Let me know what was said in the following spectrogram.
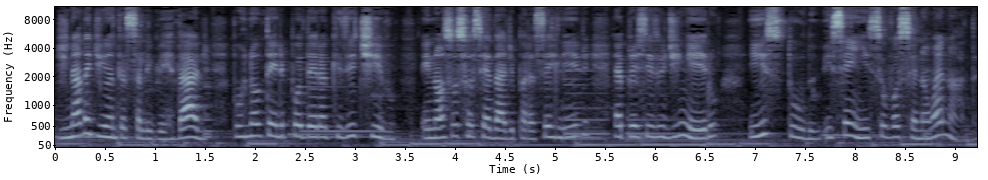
de nada adianta essa liberdade por não ter poder aquisitivo. Em nossa sociedade, para ser livre, é preciso dinheiro e estudo, e sem isso você não é nada.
